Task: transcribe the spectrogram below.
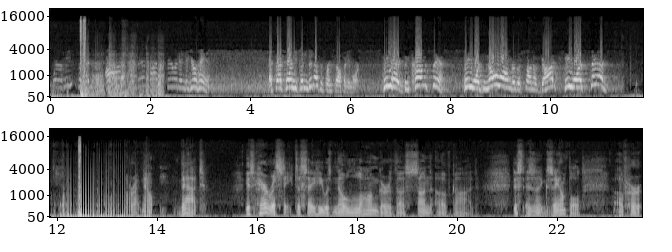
Where he said, I my spirit into your hands. At that point, he couldn't do nothing for himself anymore. He had become sin. He was no longer the Son of God. He was sin. All right. Now, that is heresy to say he was no longer the Son of God. This is an example of her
